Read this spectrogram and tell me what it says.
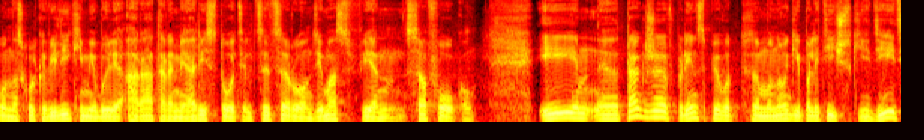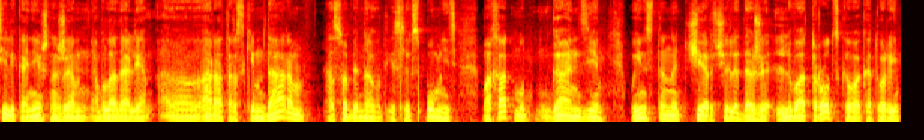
насколько великими были ораторами Аристотель, Цицерон, Демосфен, Софокл. И э, также, в принципе, вот многие политические деятели, конечно же, обладали э, ораторским даром, особенно вот если вспомнить Махатму Ганди, Уинстона Черчилля, даже Льва Троцкого, который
